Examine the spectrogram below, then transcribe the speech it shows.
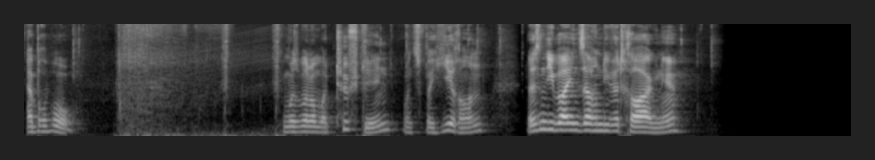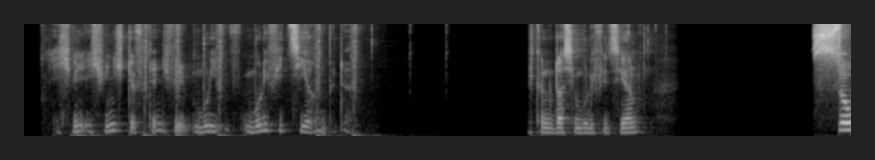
Apropos. Hier muss man nochmal tüfteln. Und zwar hier ran. Das sind die beiden Sachen, die wir tragen, ne? Ich will, ich will nicht tüfteln. Ich will modi modifizieren, bitte. Ich kann nur das hier modifizieren. So,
